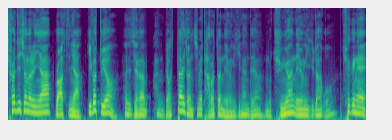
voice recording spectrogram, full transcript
트러디셔널이냐 라스냐. 이것도요 사실 제가 한 몇 달 전쯤에 다뤘던 내용이긴 한데요. 뭐 중요한 내용이기도 하고 최근에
